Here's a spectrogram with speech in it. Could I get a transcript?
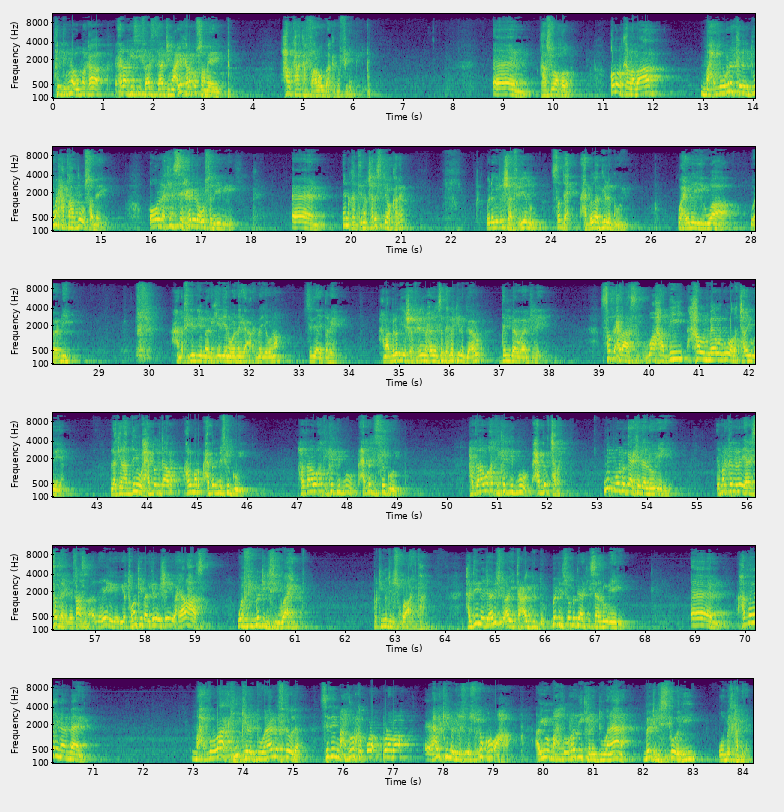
kadibna uu markaa ixraamkiisii faasidkaa jimaacyo kale ku sameeyo halkaa kafaaro unbaa kaga filan bay kaasi waa qodob qodobka labaad maxduuro kala duwan xataa haddii uu sameeyo oo laakiin si xidhiidho u sameeyo bay leeyihi iminka timajaristii oo kale waynaga yidhi shaaficiyadu saddex xabadood haddii la gooyo waxay leeyihiin waa waa dhiig. Xanafiyadii iyo maalikiyadiina waa inagii aragnay iyaguna sidii ay qabeen xanaabiladii iyo shaaficiyaduna waxay leeyihiin saddex markii la gaaro dan baa waajibaya. Saddexdaasi waa haddii hal meel lagu wada jaray weeyaan. Laakiin haddii uu xabad gaar hal mar xabad buu iska gooye haddana wakti kadib buu xabad iska gooye haddana wakti kadib buu xabad jaray. Mid walba gaarkeedaa loo eegaya. Ee marka la leeyahay saddex iyo saas la eegaya iyo tobankii maalikada ay sheegaya waxyaalahaasi waa fii majlisin waaxid markii majlis qura ay tahay haddii majaalistu ay tacaduddo majlis walba gaarkiisaa loo eegay. Haddaba imaam maalik maxduuraadkii kala duwanaa laftoodana sidii maxduurka quraba halkii majlis isu xukun u ahaa ayuu maxduuradii kala duwanaana majliskoodii uu mid ka dhigay.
